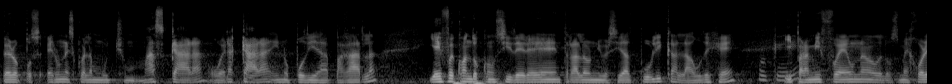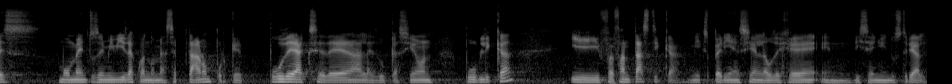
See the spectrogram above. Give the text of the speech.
Pero pues era una escuela mucho más cara, o era cara y no podía pagarla. Y ahí fue cuando consideré entrar a la universidad pública, la UDG, y para mí fue uno de los mejores momentos de mi vida cuando me aceptaron porque pude acceder a la educación pública y fue fantástica mi experiencia en la UDG en diseño industrial.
